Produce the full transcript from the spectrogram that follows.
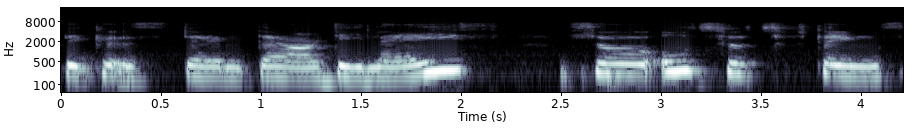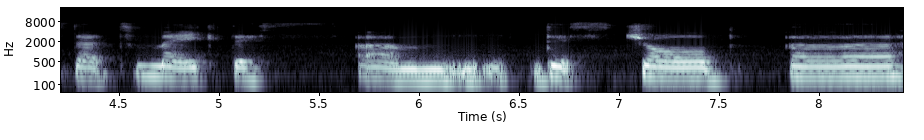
because there, there are delays so all sorts of things that make this um, this job uh,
